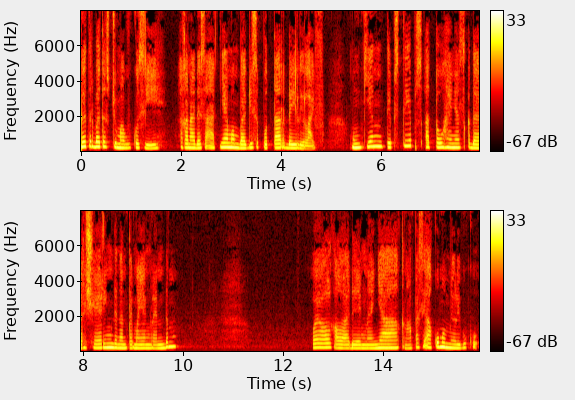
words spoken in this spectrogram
Gak terbatas cuma buku sih, akan ada saatnya membagi seputar daily life. Mungkin tips-tips atau hanya sekedar sharing dengan tema yang random Well, kalau ada yang nanya, kenapa sih aku memilih buku?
